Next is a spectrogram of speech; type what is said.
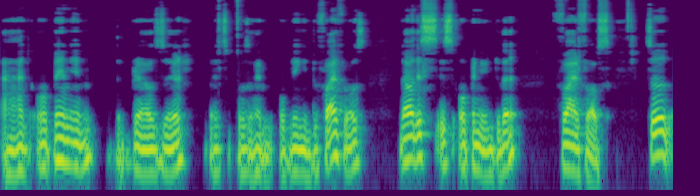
and open in the browser let's suppose I'm opening into Firefox now this is open into the Firefox so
